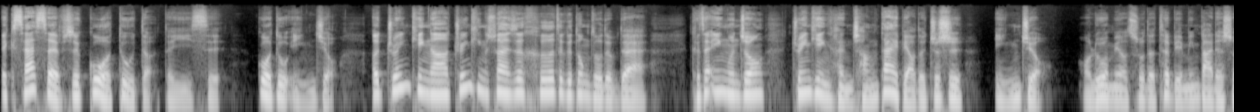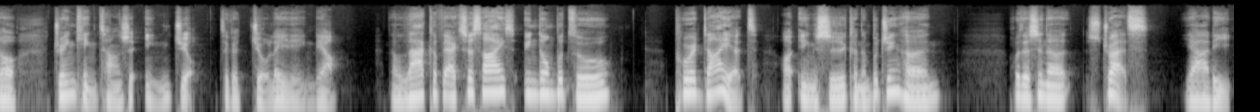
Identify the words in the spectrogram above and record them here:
Excessive 是过度的的意思，过度饮酒。而 drinking 啊，drinking 虽然是喝这个动作，对不对？可在英文中，drinking 很常代表的就是饮酒。哦，如果没有说的特别明白的时候，drinking 常是饮酒这个酒类的饮料。那 lack of exercise 运动不足，poor diet 哦饮食可能不均衡，或者是呢 stress 压力。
